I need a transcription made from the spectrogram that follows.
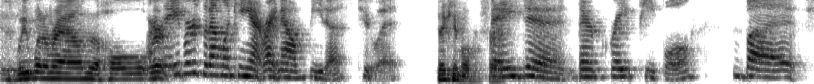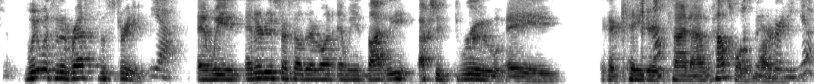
is we went around the whole our neighbors that I'm looking at right now beat us to it. they came over first They did. They're great people. But we went to the rest of the street yeah, and we introduced ourselves to everyone and we invite we actually threw a like a catered kind of housewarming party party, yeah.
